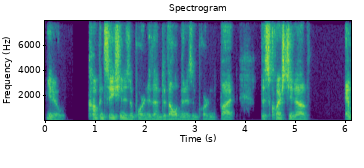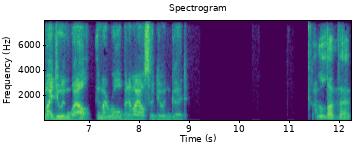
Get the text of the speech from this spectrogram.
you know, compensation is important to them, development is important, but this question of, am I doing well in my role, but am I also doing good? I love that.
